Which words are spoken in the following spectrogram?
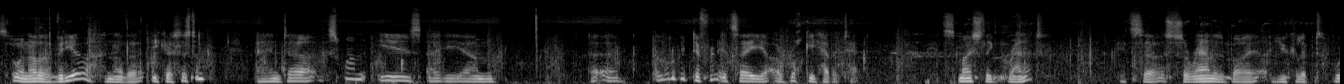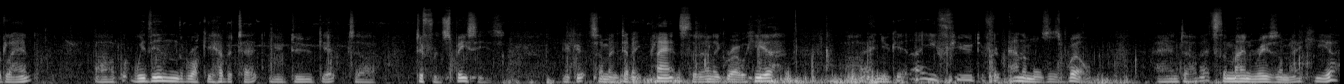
So another video, another ecosystem, and uh, this one is a, um, a, a, little bit different. It's a, a, rocky habitat. It's mostly granite. It's uh, surrounded by eucalypt woodland, uh, but within the rocky habitat you do get uh, different species. You get some endemic plants that only grow here, uh, and you get a few different animals as well. And uh, that's the main reason I'm here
